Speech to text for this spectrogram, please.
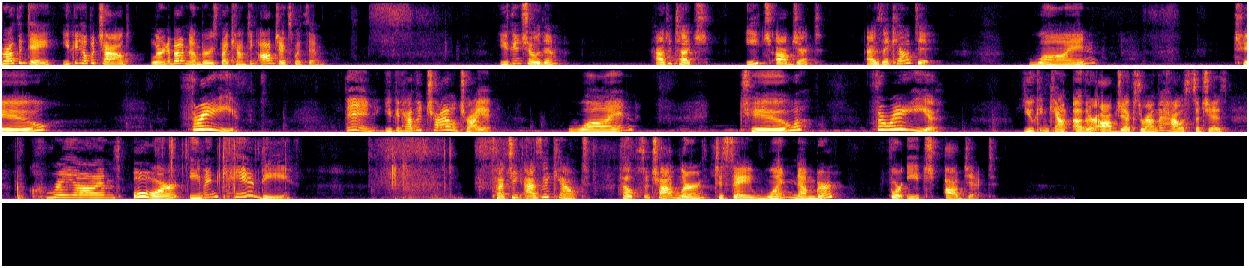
Throughout the day, you can help a child learn about numbers by counting objects with them. You can show them how to touch each object as they count it. One, two, three. Then you can have the child try it. One, two, three. You can count other objects around the house, such as crayons or even candy. Touching as they count helps the child learn to say one number for each object.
